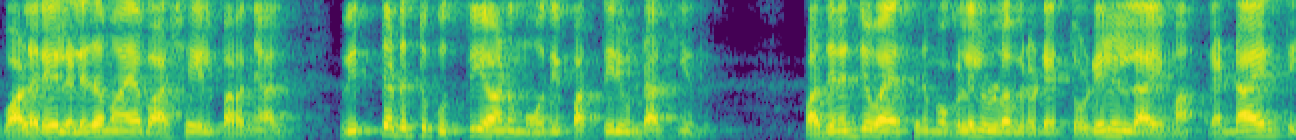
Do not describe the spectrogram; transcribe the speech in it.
വളരെ ലളിതമായ ഭാഷയിൽ പറഞ്ഞാൽ വിത്തെടുത്ത് കുത്തിയാണ് മോദി പത്തിരി ഉണ്ടാക്കിയത്. പതിനഞ്ച് വയസ്സിന് മുകളിലുള്ളവരുടെ തൊഴിലില്ലായ്മ രണ്ടായിരത്തി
